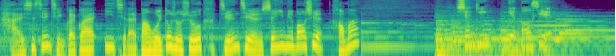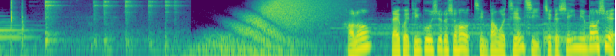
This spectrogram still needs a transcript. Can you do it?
还是先请乖乖一起来帮维多叔叔剪剪声音面包屑，好吗？声音面包屑。好喽，待会听故事的时候，请帮我捡起这个声音面包屑，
